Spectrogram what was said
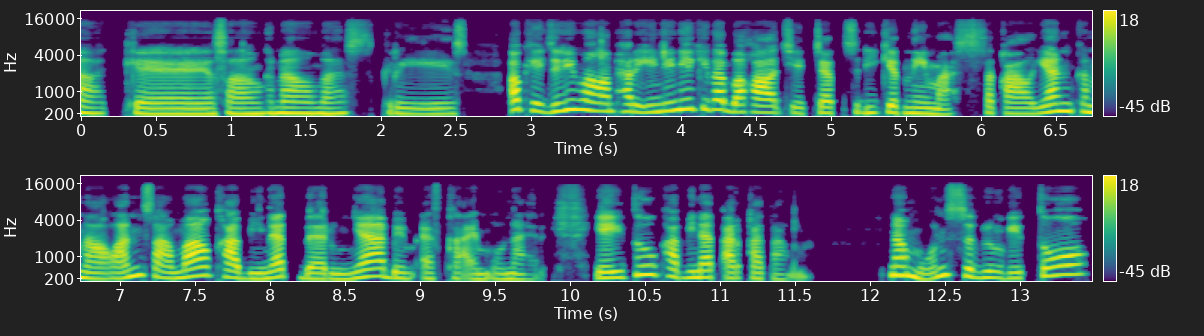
Oke, salam kenal Mas Kris. Oke, jadi malam hari ini nih kita bakal chat-chat sedikit nih Mas, sekalian kenalan sama kabinet barunya BEM FKM Unair, yaitu Kabinet Arkatama. Namun sebelum itu,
